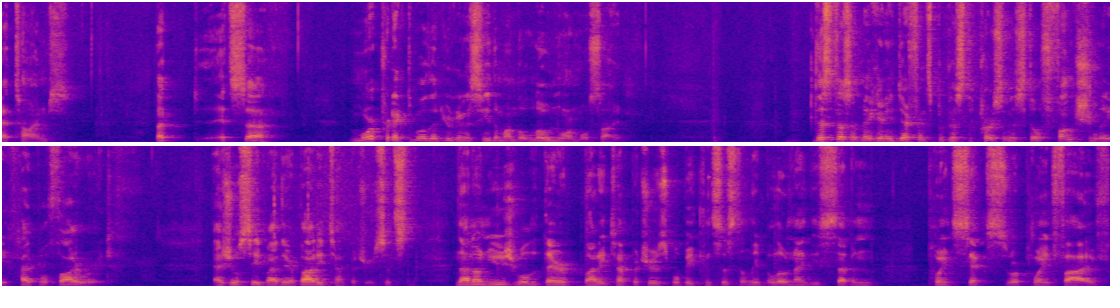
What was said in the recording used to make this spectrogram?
at times. But it's uh, more predictable that you're going to see them on the low normal side. This doesn't make any difference because the person is still functionally hypothyroid, as you'll see by their body temperatures. It's not unusual that their body temperatures will be consistently below 97.6 or 0.5.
